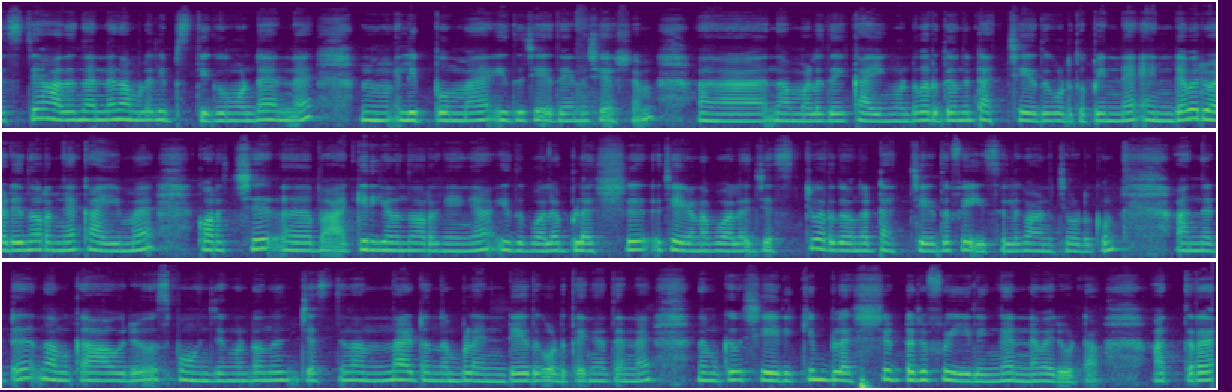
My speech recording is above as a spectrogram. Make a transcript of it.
ജസ്റ്റ് ആദ്യം തന്നെ നമ്മൾ ലിപ്സ്റ്റിക്കും കൊണ്ട് തന്നെ ലിപ്പുമ്മ ഇത് ചെയ്തതിന് ശേഷം നമ്മളിത് കൈ കൊണ്ട് വെറുതെ ഒന്ന് ടച്ച് ചെയ്ത് കൊടുത്തു. പിന്നെ എന്റെ പരിപാടി എന്ന് പറഞ്ഞാൽ കൈമ കുറച്ച് ബാക്കി ചെയ്യണം എന്ന് പറഞ്ഞു കഴിഞ്ഞാൽ ഇതുപോലെ ബ്ലഷ് ചെയ്യണ പോലെ ജസ്റ്റ് വെറുതെ ഒന്ന് ടച്ച് ചെയ്ത് ഫേസിൽ കാണിച്ചു കൊടുക്കും. എന്നിട്ട് നമുക്ക് ആ ഒരു സ്പോഞ്ചും കൊണ്ടൊന്ന് ജസ്റ്റ് നന്നായിട്ടൊന്ന് ബ്ലെൻഡ് ചെയ്ത് കൊടുത്തു കഴിഞ്ഞാൽ തന്നെ നമുക്ക് ശരിക്കും ബ്ലഷ് ഇട്ടൊരു ഫീലിംഗ് തന്നെ വരും കേട്ടോ അത്ര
